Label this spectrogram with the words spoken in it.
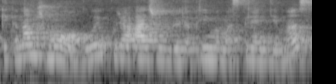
kiekvienam žmogui, kurio atžvilgiu yra priimamas sprendimas,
